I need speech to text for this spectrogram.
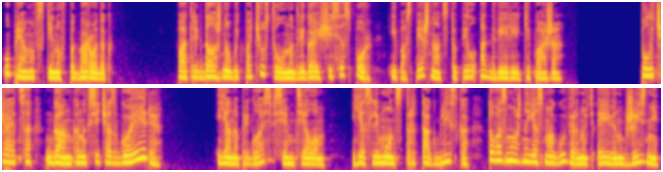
упрямо вскинув подбородок. Патрик, должно быть, почувствовал надвигающийся спор и поспешно отступил от двери экипажа. Получается, Ганканах сейчас в Гуэйре? Я напряглась всем телом. Если монстр так близко, то, возможно, я смогу вернуть Эйвен к жизни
